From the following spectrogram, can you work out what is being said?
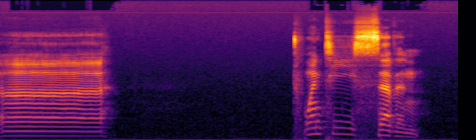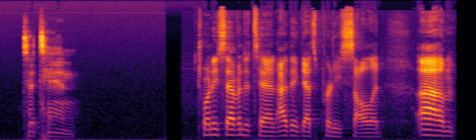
Uh, 27 to 10. 27 to 10. I think that's pretty solid. Um,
